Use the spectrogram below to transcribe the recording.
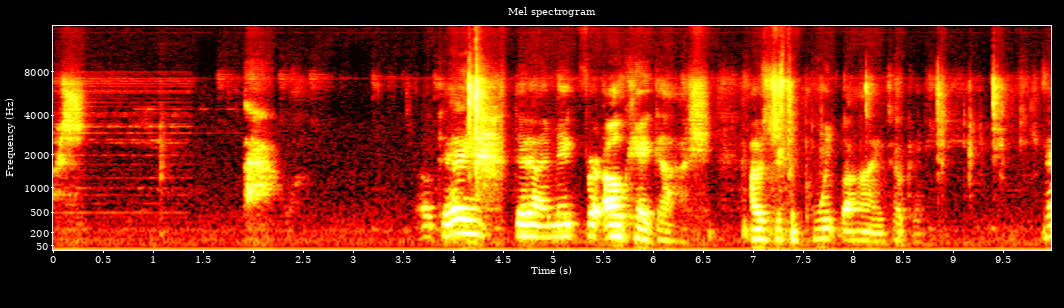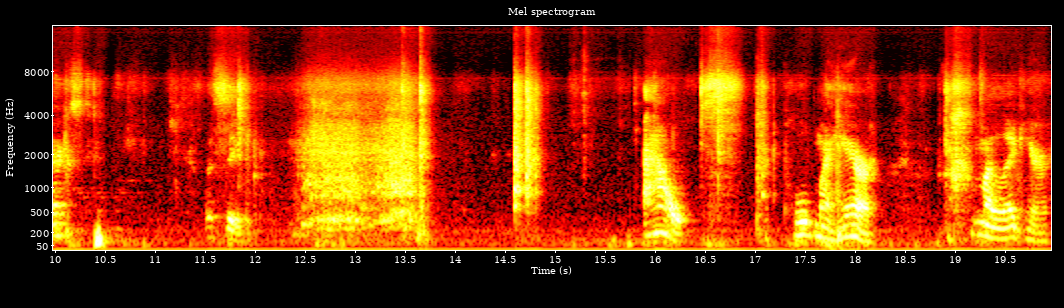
gosh. Ow. Okay, did I make for... Okay, gosh. I was just a point behind. Okay. Next. Let's see. Ow. I pulled my hair. my leg hair.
